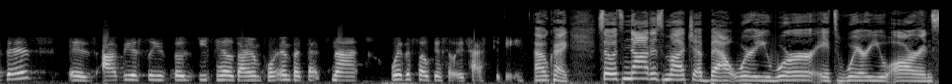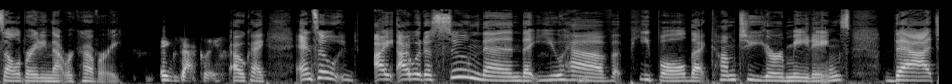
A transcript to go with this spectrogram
this is obviously those details are important, but that's not where the focus always has to be. Okay. So it's not as much about where you were, it's where you are in celebrating that recovery. Exactly. Okay. And so I, I would assume then that you have people that come to your meetings that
